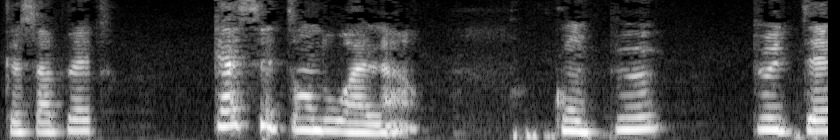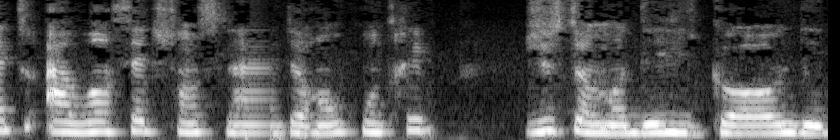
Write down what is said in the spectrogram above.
que ça peut être qu'à cet endroit-là qu'on peut peut-être avoir cette chance-là de rencontrer justement des licornes,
